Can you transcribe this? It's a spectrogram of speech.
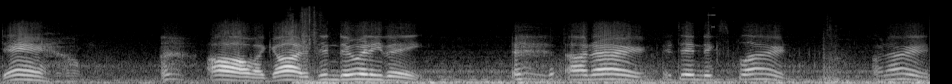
damn. Oh my god, it didn't do anything. Oh no, it didn't explode. Oh no,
